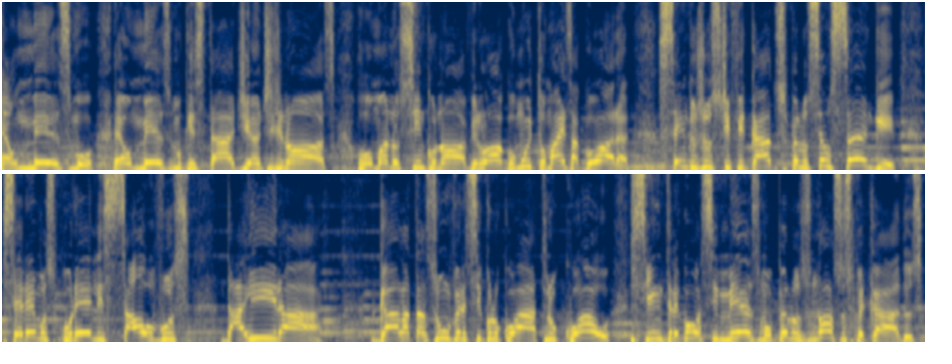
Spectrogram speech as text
é o mesmo, é o mesmo que está diante de nós. Romanos 5:9. Logo, muito mais agora, sendo justificados pelo seu sangue, seremos por ele salvos da ira. Gálatas 1, versículo 4: O qual se entregou a si mesmo pelos nossos pecados,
